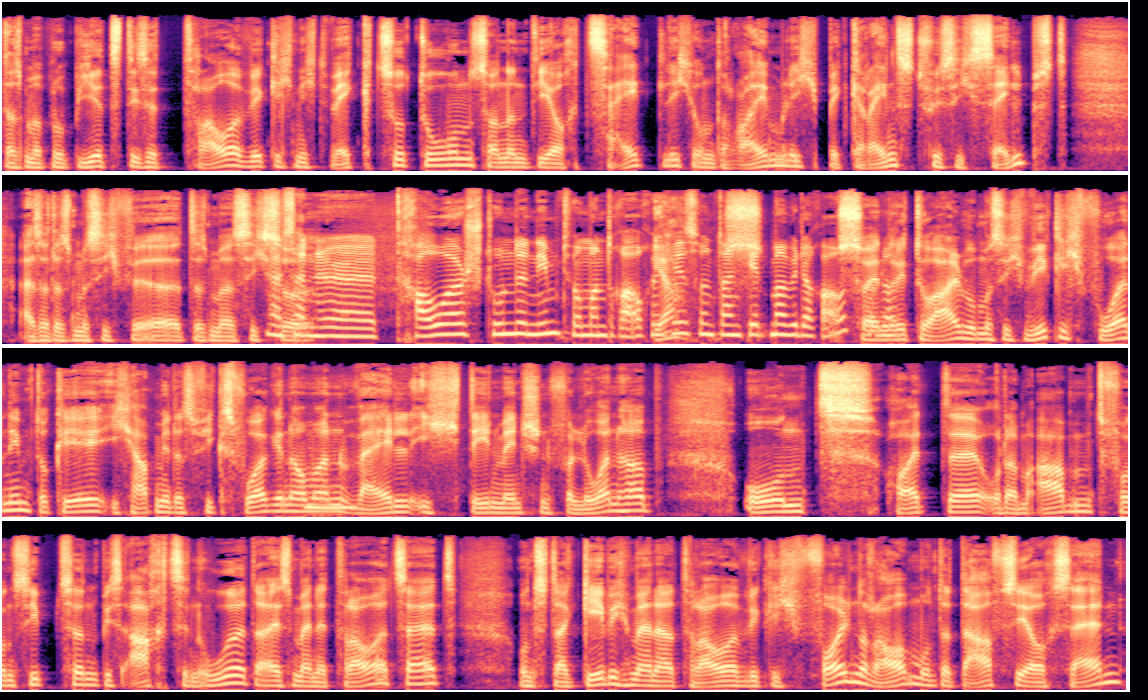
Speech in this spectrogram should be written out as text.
dass man probiert, diese Trauer wirklich nicht wegzutun, sondern die auch zeitlich und räumlich begrenzt für sich selbst. Also, dass man sich für, dass man sich Also so eine Trauerstunde nimmt, wo man traurig Ja, ist und dann geht man wieder raus. so ein oder? Ritual, wo man sich wirklich vornimmt, okay, ich habe mir das fix vorgenommen, Mhm. weil ich den Menschen verloren habe und heute oder am Abend von 17 bis 18 Uhr, da ist meine Trauerzeit und da gebe ich meiner Trauer wirklich vollen Raum und da darf sie auch sein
